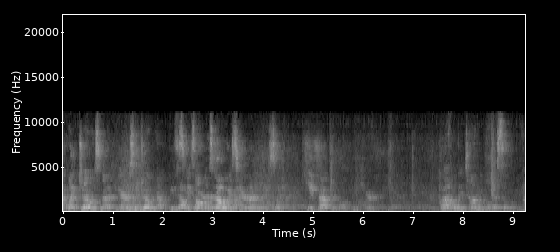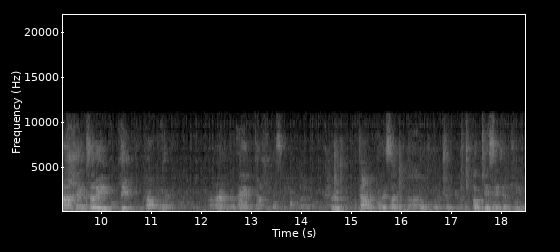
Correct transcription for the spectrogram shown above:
look like Joe's not here, so Joe probably, he's, he's almost always here early, so he probably won't be here. Hopefully Tom and Melissa will be. I think so, they, they probably, I haven't talked to this. Who? Tom and Melissa. No, I don't. Oh, Jay said you?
